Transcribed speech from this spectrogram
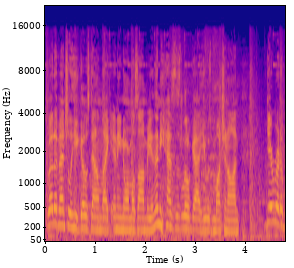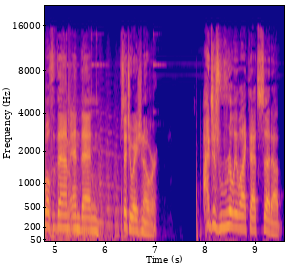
but eventually he goes down like any normal zombie. And then he has this little guy he was munching on. Get rid of both of them, and then situation over. I just really like that setup.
